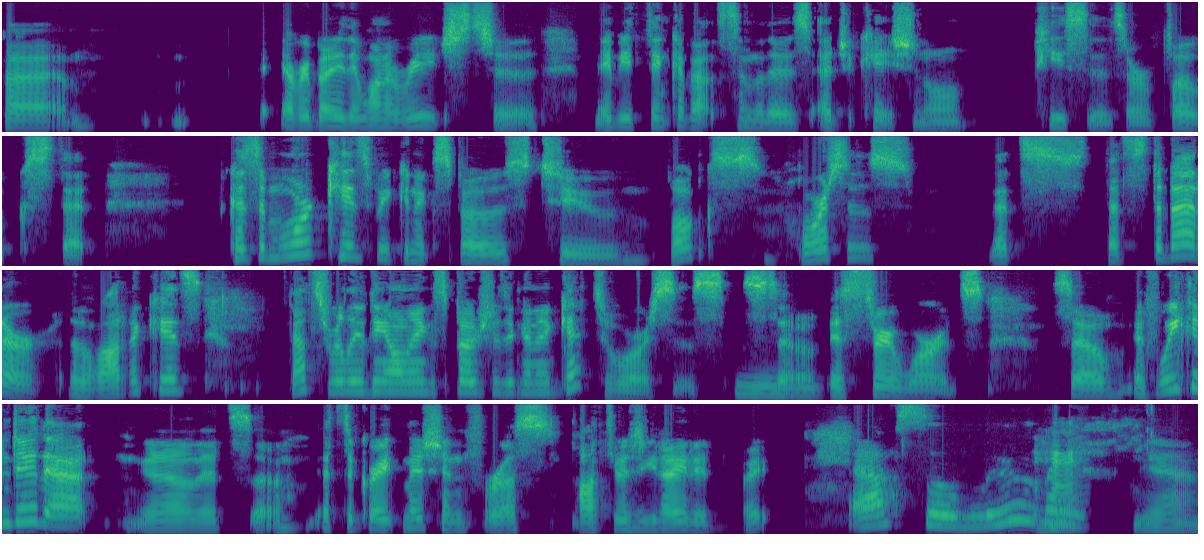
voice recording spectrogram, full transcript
um, everybody they want to reach, to maybe think about some of those educational pieces or folks that because the more kids we can expose to books, horses, that's that's the better. And a lot of kids, that's really the only exposure they're going to get to horses. Mm. So it's through words. So if we can do that, you know, that's a that's a great mission for us, Authors United, right? Absolutely. Mm-hmm. Yeah.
